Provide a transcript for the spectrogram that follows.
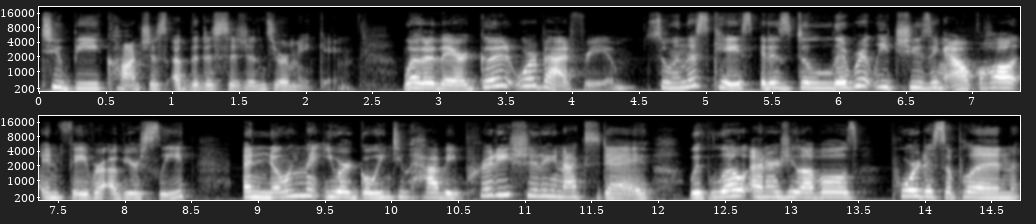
to be conscious of the decisions you're making, whether they are good or bad for you. So, in this case, it is deliberately choosing alcohol in favor of your sleep and knowing that you are going to have a pretty shitty next day with low energy levels, poor discipline,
